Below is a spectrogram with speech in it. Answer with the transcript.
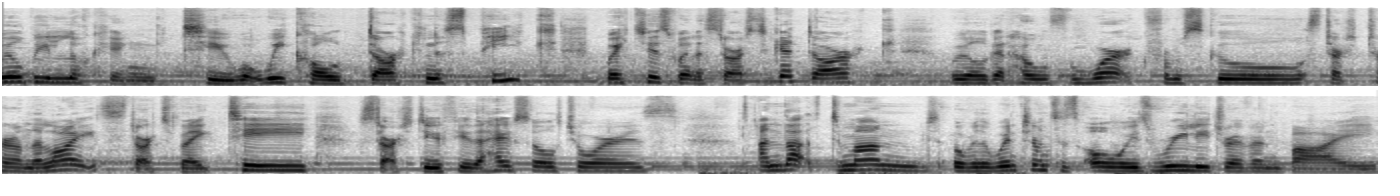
We'll be looking to what we call darkness peak, which is when it starts to get dark. We'll get home from work, from school, start to turn on the lights, start to make tea, start to do a few of the household chores. And that demand over the winter months is always really driven by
